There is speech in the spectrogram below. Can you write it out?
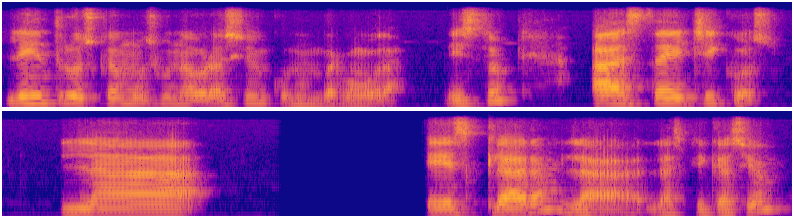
le introduzcamos una oración con un verbo modal. ¿Listo? Hasta ahí, chicos. La... ¿Es clara la, la explicación?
